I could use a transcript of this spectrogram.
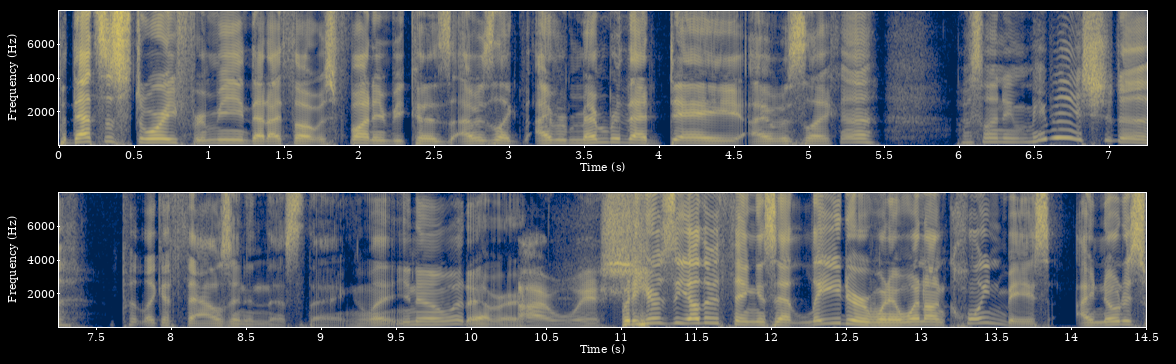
But that's a story for me that I thought was funny because I was like, I remember that day. I was like, eh, I was wondering maybe I should have put like a thousand in this thing, like you know, whatever. I wish. But here's the other thing: is that later when it went on Coinbase, I noticed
